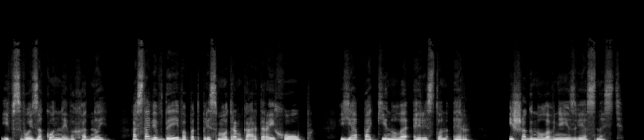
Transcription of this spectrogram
И в свой законный выходной, оставив Дэйва под присмотром Картера и Хоуп, я покинула Эристон-Эр и шагнула в неизвестность.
